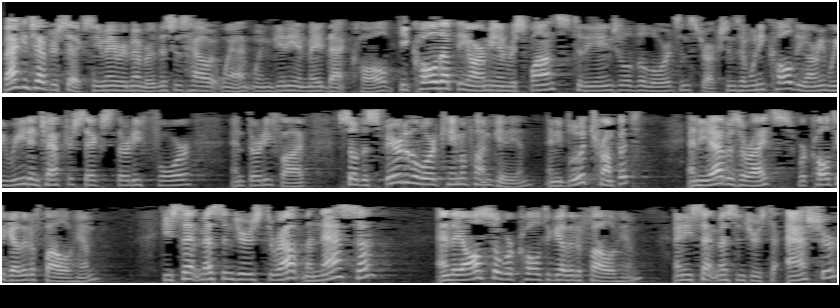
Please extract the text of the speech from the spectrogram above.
Back in chapter 6, you may remember, this is how it went when Gideon made that call. He called up the army in response to the angel of the Lord's instructions. And when he called the army, we read in chapter 6, 34 and 35. So the Spirit of the Lord came upon Gideon, and he blew a trumpet, and the Abiezrites were called together to follow him. He sent messengers throughout Manasseh, and they also were called together to follow him. And he sent messengers to Asher,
